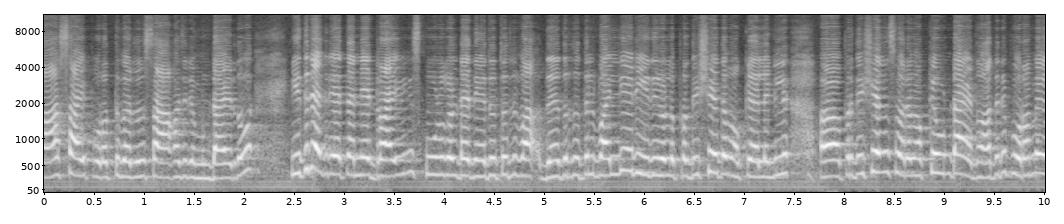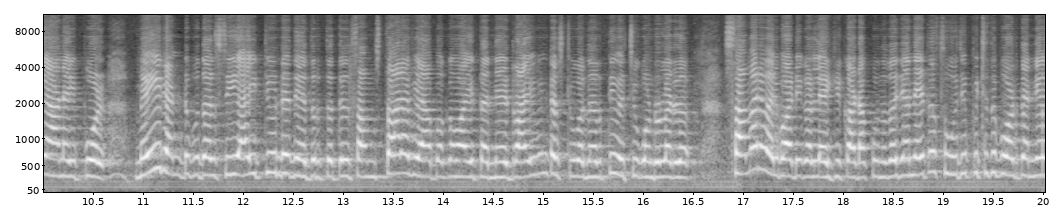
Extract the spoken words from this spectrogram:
പാസ്സായി പുറത്തു വരുന്ന സാഹചര്യം ഉണ്ടായിരുന്നു. ഇതിനെതിരെ തന്നെ ഡ്രൈവിംഗ് സ്കൂളുകളുടെ നേതൃത്വത്തിൽ നേതൃത്വത്തിൽ വലിയ രീതിയിലുള്ള പ്രതിഷേധമൊക്കെ അല്ലെങ്കിൽ പ്രതിഷേധ സ്വരമൊക്കെ ഉണ്ടായിരുന്നു. അതിന് പുറമെയാണ് ഇപ്പോൾ മെയ് രണ്ട് മുതൽ സി ഐ ടിയുടെ നേതൃത്വത്തിൽ സംസ്ഥാന വ്യാപകമായി തന്നെ ഡ്രൈവിംഗ് ടെസ്റ്റുകൾ നിർത്തിവെച്ചുകൊണ്ടുള്ള സമര പരിപാടികളിലേക്ക് കടക്കുന്നത്. ഞാൻ നേരത്തെ സൂചിപ്പിച്ചതുപോലെ തന്നെ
